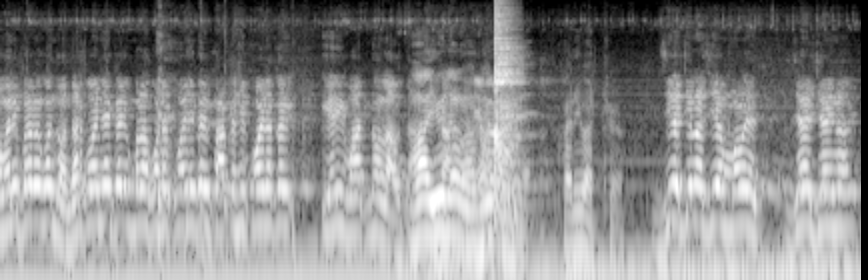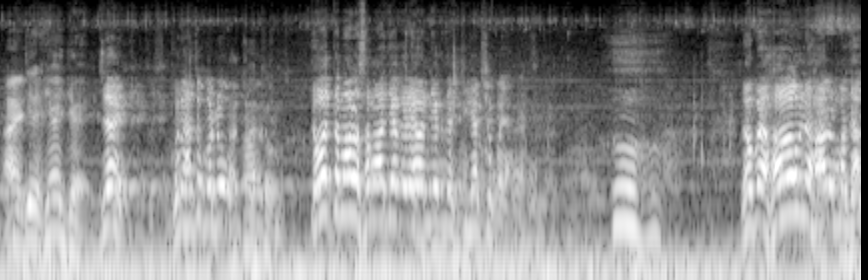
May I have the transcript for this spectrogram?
હવેલી પરગણી કોઈ કોઈ નહીં કર્યું મને કોઠે કોઈ નહીં કર્યું કોઈ નહીં કર્યું એવી વાત ન લાવતા. હા એવું એવું ખરી વાત છે. જે જેના જે મળે જય જય ને. જય જય. જય. બોલે હાથું ખોટું. તો તમારો સમાજ એક રહેવાની એક દ્રષ્ટિ યાદ છો ભયા જો ભાઈ હાવ ને હારું મજા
